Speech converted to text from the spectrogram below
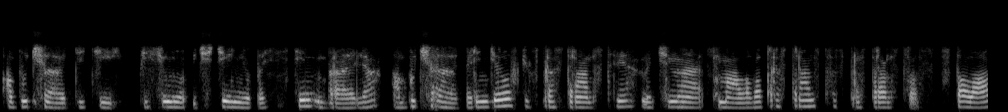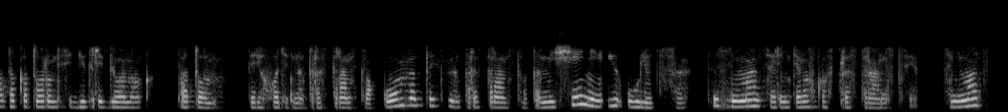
обучают детей письму и чтению по системе Брайля, обучают ориентировки в пространстве, начиная с малого пространства, с пространства стола, за которым сидит ребенок, потом переходит на пространство комнаты, на пространство помещения и улицы. То есть занимается ориентировкой в пространстве. Заниматься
